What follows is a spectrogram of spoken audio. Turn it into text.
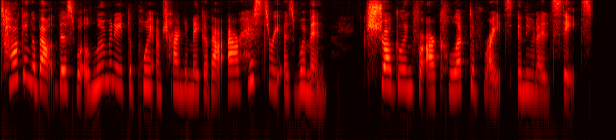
talking about this will illuminate the point I'm trying to make about our history as women struggling for our collective rights in the United States.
